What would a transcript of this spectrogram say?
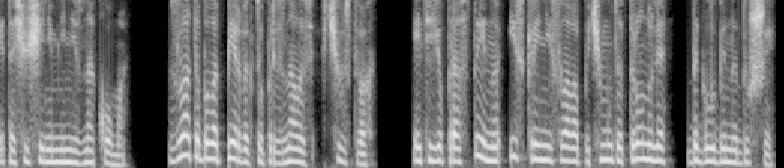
это ощущение мне незнакомо. Злата была первой, кто призналась в чувствах. Эти ее простые, но искренние слова почему-то тронули до глубины души.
